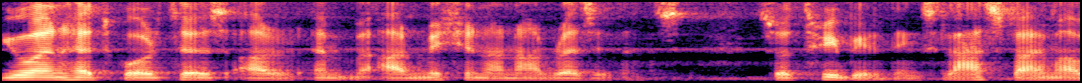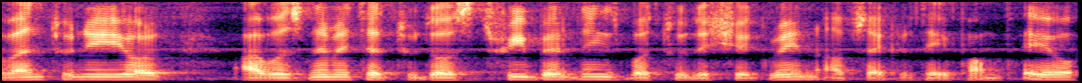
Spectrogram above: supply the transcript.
UN headquarters, our, um, our mission, and our residence. So three buildings. Last time I went to New York, I was limited to those three buildings, but to the chagrin of Secretary Pompeo,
